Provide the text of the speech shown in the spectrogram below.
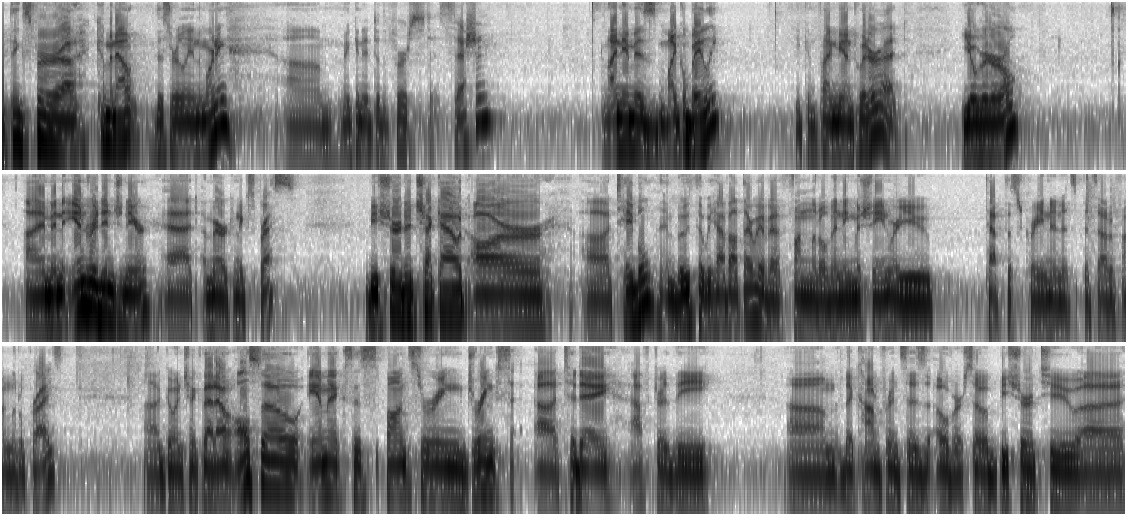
Thanks for uh, coming out this early in the morning, um, making it to the first session. My name is Michael Bailey. You can find me on Twitter at Yogurt Earl. I'm an Android engineer at American Express. Be sure to check out our uh, table and booth that we have out there. We have a fun little vending machine where you tap the screen and it spits out a fun little prize. Uh, go and check that out. Also, Amex is sponsoring drinks uh, today after the um, the conference is over. So be sure to uh,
